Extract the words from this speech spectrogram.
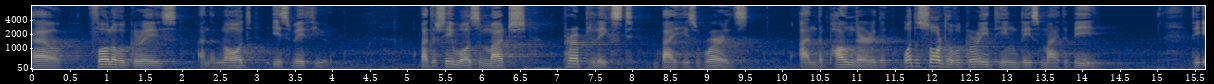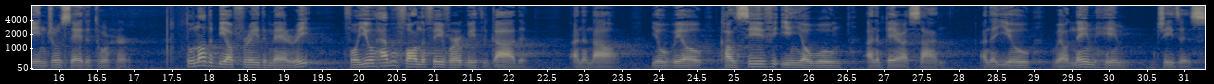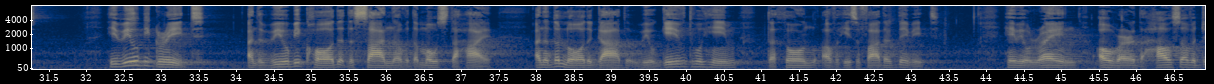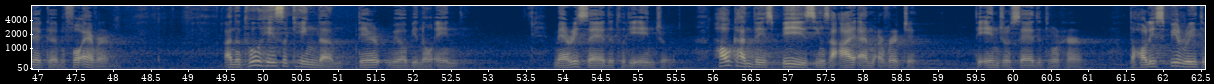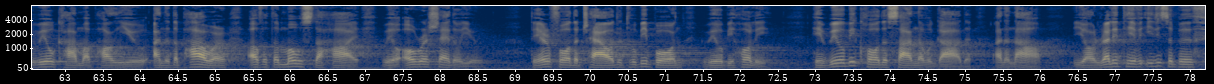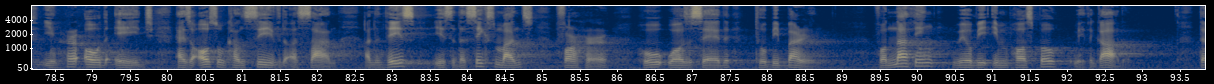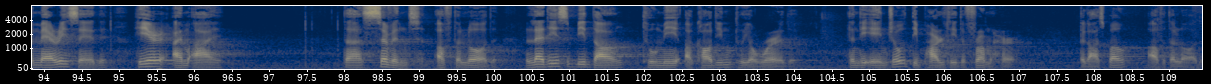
Hail, full of grace, and the Lord is with you. But she was much perplexed by his words, and pondered what sort of greeting this might be. The angel said to her, Do not be afraid, Mary, for you have found favor with God, and now you will conceive in your womb and bear a son, and you will name him Jesus. He will be great and will be called the Son of the Most High, and the Lord God will give to him the throne of his father David. He will reign over the house of Jacob forever, and to his kingdom there will be no end. Mary said to the angel, How can this be since I am a virgin? The angel said to her, The Holy Spirit will come upon you, and the power of the Most High will overshadow you. Therefore, the child to be born will be holy. He will be called the Son of God. And now, your relative Elizabeth, in her old age, has also conceived a son and this is the sixth month for her who was said to be barren. For nothing will be impossible with God. Then Mary said, Here am I, the servant of the Lord. Let this be done to me according to your word. Then the angel departed from her. The Gospel of the Lord.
